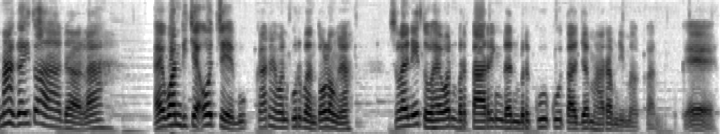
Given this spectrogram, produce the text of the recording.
Naga itu adalah hewan di COC, bukan hewan kurban, tolong ya. Selain itu, hewan bertaring dan berkuku tajam haram dimakan. Oke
